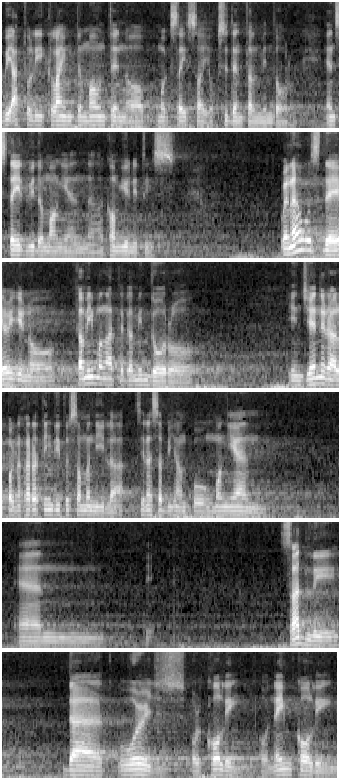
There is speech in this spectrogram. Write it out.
we actually climbed the mountain of Magsaysay, Occidental Mindoro, and stayed with the Mangyan uh, communities. When I was there, you know, kami mga taga Mindoro, in general, pag nakarating dito sa Manila, sinasabihan pong mangyan. And sadly, that words or calling or name calling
